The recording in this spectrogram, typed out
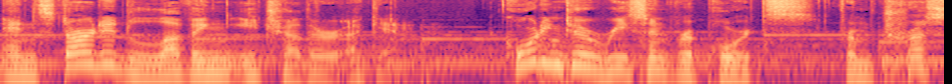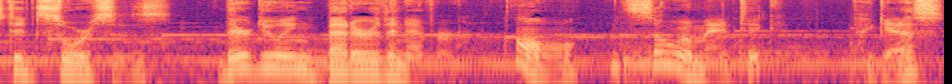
and started loving each other again. According to recent reports from trusted sources, they're doing better than ever. Aw, it's so romantic, I guess.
